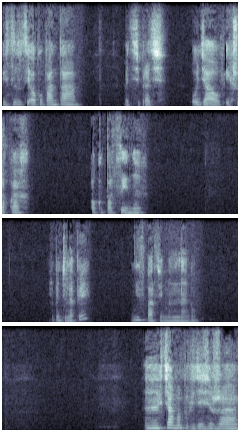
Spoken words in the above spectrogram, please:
instytucji okupanta, będziecie brać udział w ich szopkach okupacyjnych, że będzie lepiej? Nic bardziej mylnego. E, Chciałam Wam powiedzieć, że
